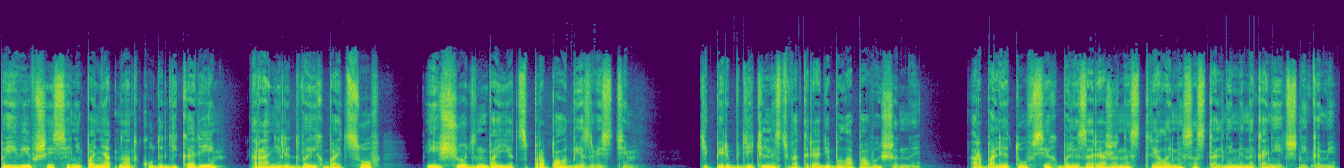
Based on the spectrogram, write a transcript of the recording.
Появившиеся непонятно откуда дикари ранили двоих бойцов, и еще один боец пропал без вести — Теперь бдительность в отряде была повышенной. Арбалеты у всех были заряжены стрелами с остальными наконечниками.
